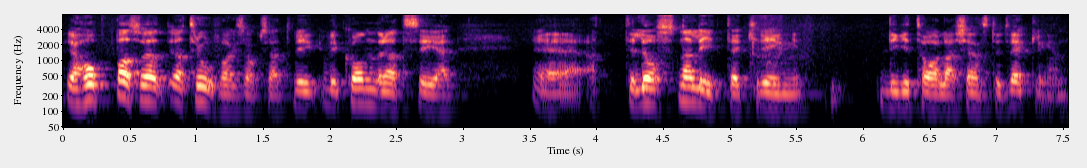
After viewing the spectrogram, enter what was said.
jag hoppas och jag, jag tror faktiskt också att vi, vi kommer att se eh, att det lossnar lite kring digitala tjänsteutvecklingen.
